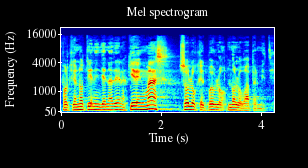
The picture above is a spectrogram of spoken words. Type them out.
porque no tienen llenadera. Quieren más, solo que el pueblo no lo va a permitir.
